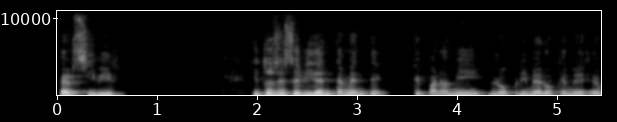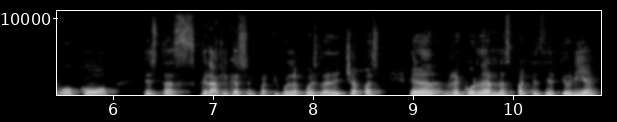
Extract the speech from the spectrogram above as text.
percibir. Entonces, evidentemente que para mí lo primero que me evocó estas gráficas, en particular pues la de Chapas, era recordar las partes de teoría.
